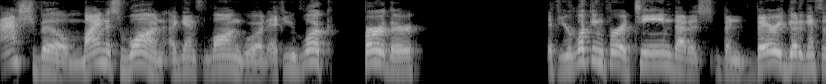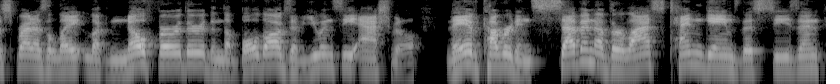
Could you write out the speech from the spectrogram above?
Asheville minus one against Longwood. If you look further, if you're looking for a team that has been very good against the spread as of late, look no further than the Bulldogs of UNC Asheville. They have covered in seven of their last 10 games this season,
